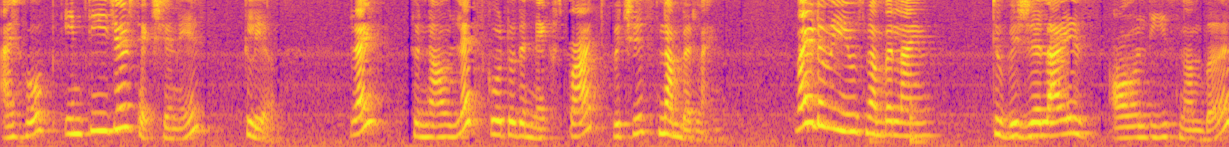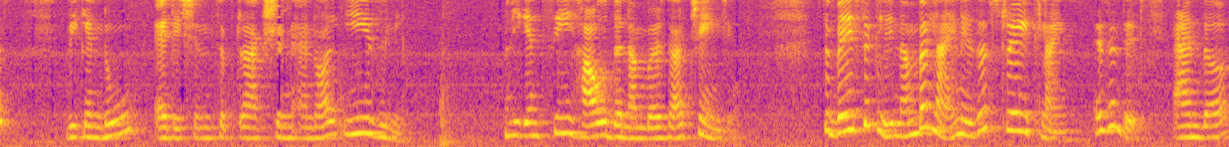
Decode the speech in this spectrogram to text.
I hope integer section is clear right? So now let's go to the next part which is number line. Why do we use number line? To visualize all these numbers we can do addition subtraction and all easily. We can see how the numbers are changing so basically number line is a straight line, isn't it? And the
